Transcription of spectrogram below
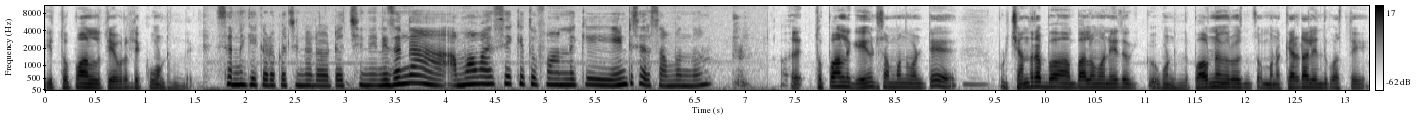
ఈ తుఫాన్ల తీవ్రత ఎక్కువ ఉంటుంది. సార్ నాకు ఇక్కడ ఒక చిన్న డౌట్ వచ్చింది. నిజంగా అమావాస్యకి తుఫాన్లకి ఏంటి సార్ సంబంధం? తుఫాన్లకు ఏమిటి సంబంధం అంటే ఇప్పుడు చంద్ర బలం అనేది ఎక్కువగా ఉంటుంది. పౌర్ణమి రోజు మన కెరటాలు ఎందుకు వస్తాయి?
